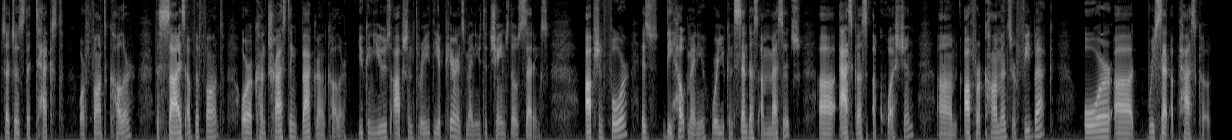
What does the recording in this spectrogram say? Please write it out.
such as the text or font color, the size of the font, or a contrasting background color, you can use option 3, the appearance menu, to change those settings. Option 4 is the help menu where you can send us a message, uh, ask us a question, um, offer comments or feedback, or uh, reset a passcode.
